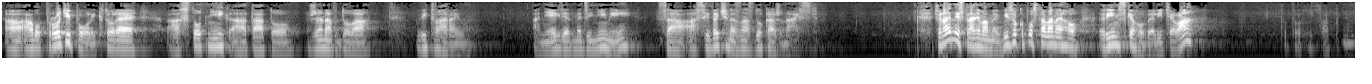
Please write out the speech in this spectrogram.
alebo protipóly, ktoré stotník a táto žena vdova vytvárajú. A niekde medzi nimi sa asi väčšina z nás dokáže nájsť. Čo na jednej strane máme vysoko postaveného rímskeho veliteľa, toto zapnem.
